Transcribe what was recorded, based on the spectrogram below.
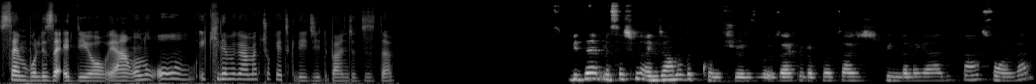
sembolize ediyor. Yani onu o ikilemi görmek çok etkileyiciydi bence dizide. Bir de mesela şimdi Ali Can'la da konuşuyoruz bu özellikle röportaj gündeme geldikten sonra.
